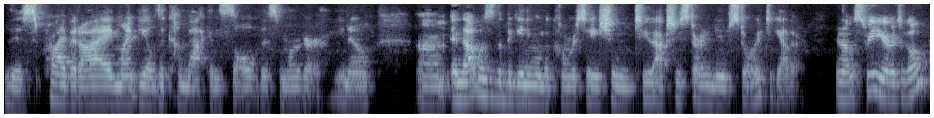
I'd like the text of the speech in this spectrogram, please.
this private eye might be able to come back and solve this murder, you know. Um, and that was the beginning of the conversation to actually start a new story together. And that was three years ago.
